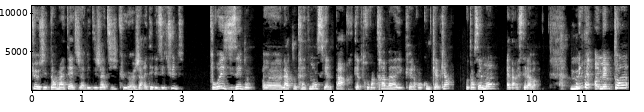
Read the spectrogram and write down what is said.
que j'ai dans ma tête, j'avais déjà dit que j'arrêtais les études pour eux, ils se disaient, bon, euh, là, concrètement, si elle part, qu'elle trouve un travail, qu'elle rencontre quelqu'un, potentiellement, elle va rester là-bas. Mais en même temps,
